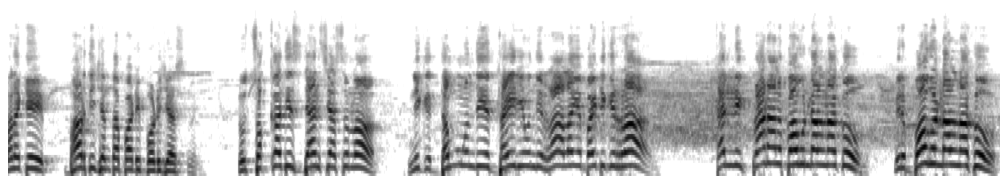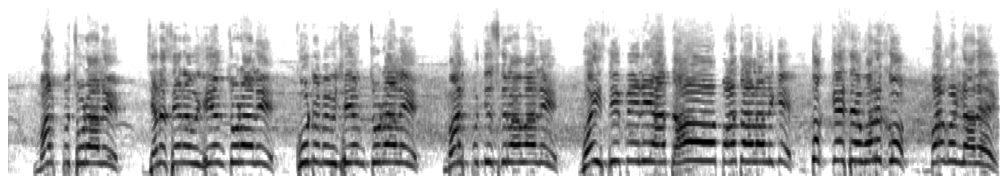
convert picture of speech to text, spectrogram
మనకి భారతీయ జనతా పార్టీ పోటీ చేస్తుంది. నువ్వు చొక్కా తీసి డ్యాన్స్ చేస్తున్నావు నీకు దమ్ము ఉంది ధైర్యం ఉంది రా అలాగే బయటికి రా. కానీ నీకు ప్రాణాలు బాగుండాలి నాకు. మీరు బాగుండాలి నాకు. మార్పు చూడాలి. జనసేన విజయం చూడాలి. కూటమి విజయం చూడాలి. మార్పు తీసుకురావాలి. వైసీపీని అధో పాతాళానికి తొక్కేసే వరకు బాగుండాలి.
